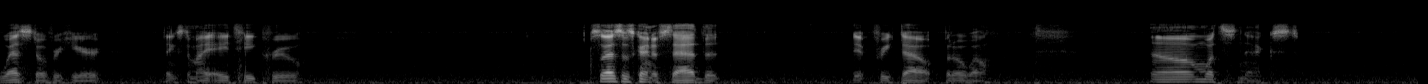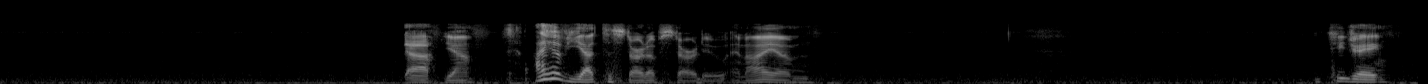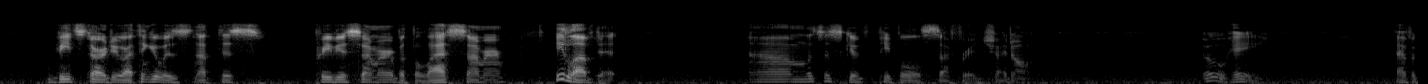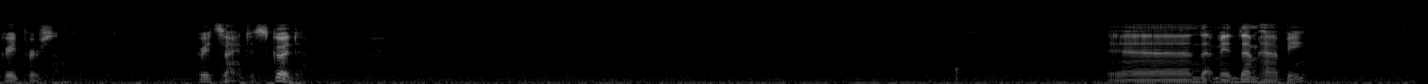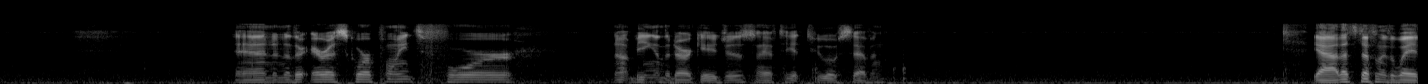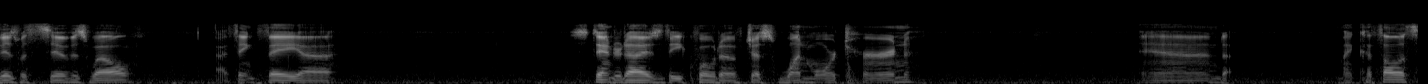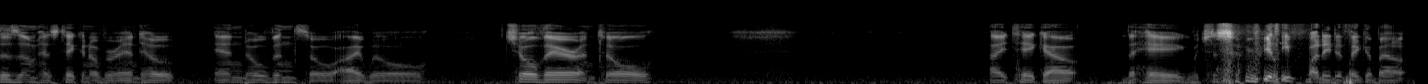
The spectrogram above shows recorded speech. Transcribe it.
west over here thanks to my at crew so that's just kind of sad that it freaked out, but oh well. Um, what's next? Ah, yeah. I have yet to start up Stardew, and I am... TJ beat Stardew, I think it was not this previous summer, but the last summer. He loved it. Um, let's just give people suffrage. I don't... Oh, hey. I have a great person. Great scientist. Good. And that made them happy. And another era score point for not being in the Dark Ages. I have to hit 207. Yeah, that's definitely the way it is with Civ as well. I think they uh, standardize the quota of just one more turn. And my Catholicism has taken over Endho Eindhoven, so I will chill there until I take out the Hague, which is really funny to think about.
